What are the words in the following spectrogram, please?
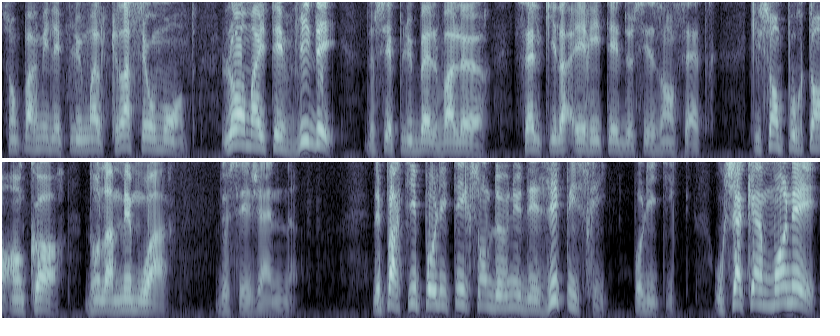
sont parmi les plus mal classées au monde. L'homme a été vidé de ses plus belles valeurs, celles qu'il a héritées de ses ancêtres qui sont pourtant encore dans la mémoire de ces gènes. Les partis politiques sont devenus des épiceries politiques, où chacun monnaie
